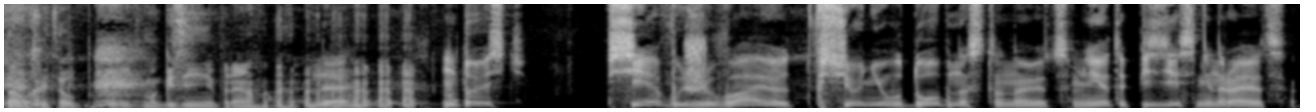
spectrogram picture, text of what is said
Там хотел покурить в магазине прям. Да. Ну, то есть, все выживают, все неудобно становится. Мне это пиздец не нравится.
